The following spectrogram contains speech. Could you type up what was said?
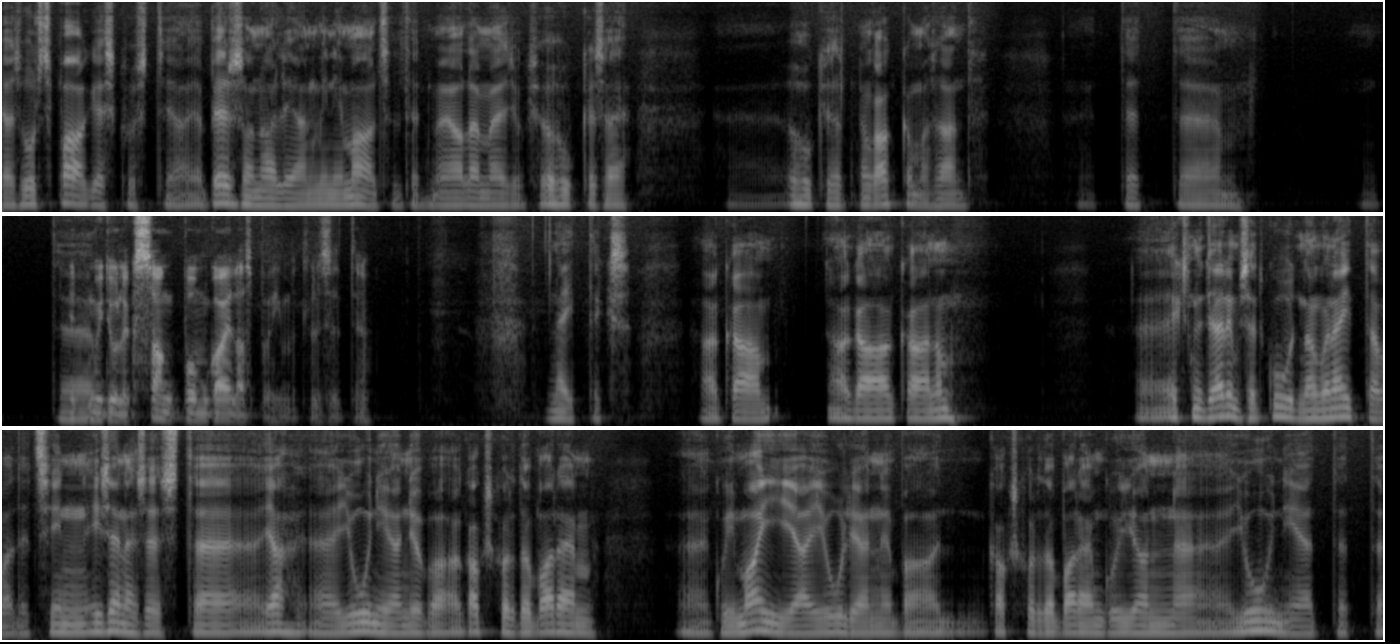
ja suurt spaakeskust ja, ja personali on minimaalselt, et me oleme niisuguse õhukese, õhukeselt nagu hakkama saanud. et, et et, et muidu oleks sangpomm kaelas põhimõtteliselt, jah? näiteks. aga, aga, aga noh, eks nüüd järgmised kuud nagu näitavad, et siin iseenesest jah, juuni on juba kaks korda parem äh, Äh, kui mai ja juuli on juba kaks korda parem, kui on äh, juuni, et, et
